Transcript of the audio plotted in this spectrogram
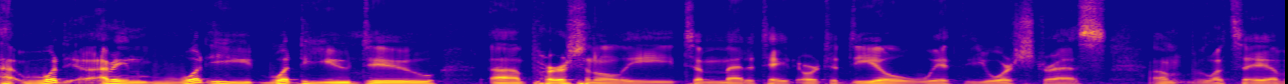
uh, what I mean, what do you what do you do uh, personally to meditate or to deal with your stress? Um, let's say of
